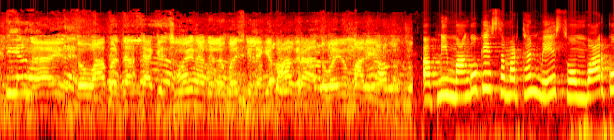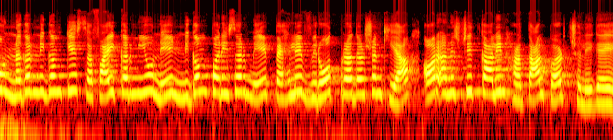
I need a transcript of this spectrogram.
नहीं तो वहाँ पर जब साइकिल छुए ना तो लोग इसके लेके भाग रहा तो वही मारे। अपनी मांगों के समर्थन में सोमवार को नगर निगम के सफ़ाई कर्मियों ने निगम परिसर में पहले विरोध प्रदर्शन किया और अनिश्चितकालीन हड़ताल पर चले गए।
